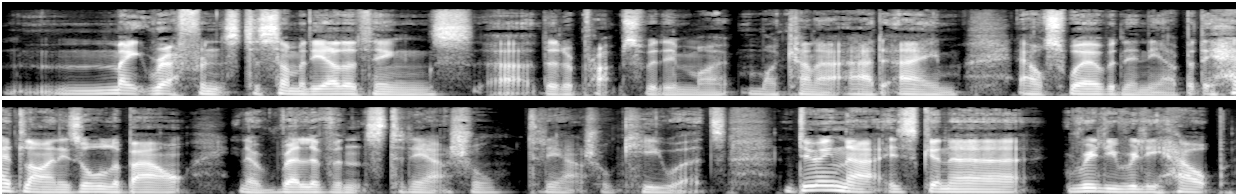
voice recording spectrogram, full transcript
make reference to some of the other things uh, that are perhaps within my, my kind of ad aim elsewhere within the ad. But the headline is all about you know relevance to the actual to the actual keywords. Doing that is going to really really help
